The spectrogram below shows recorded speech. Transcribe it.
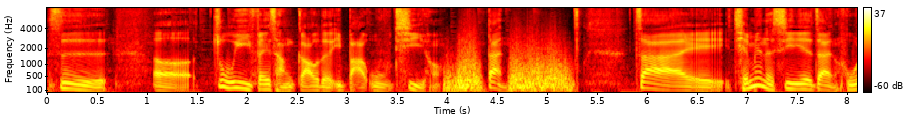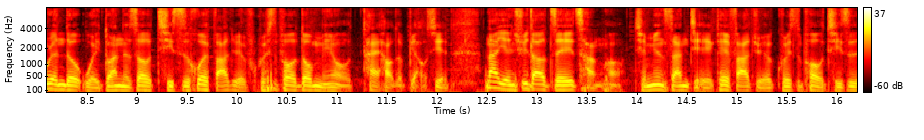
是呃，注意非常高的一把武器哈。但在前面的系列战，湖人的尾端的时候，其实会发觉 Chris Paul 都没有太好的表现。那延续到这一场哈，前面三节也可以发觉 Chris Paul 其实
